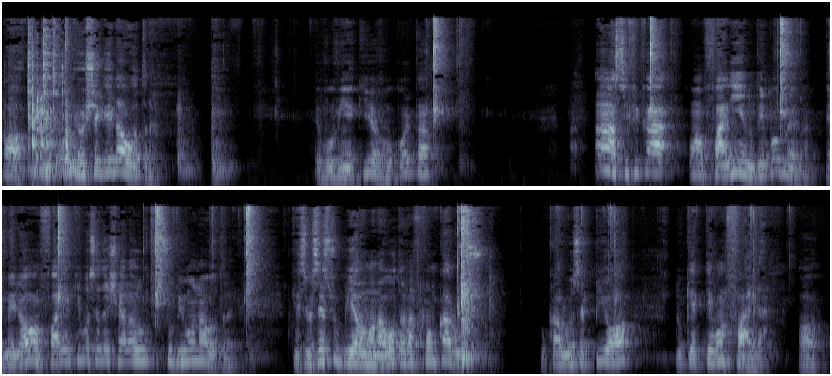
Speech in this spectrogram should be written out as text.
Ó, eu cheguei na outra. Eu vou vir aqui, ó, vou cortar. Ah, se ficar uma falhinha, não tem problema. É melhor uma falha do que você deixar ela subir uma na outra. Porque se você subir ela uma na outra, vai ficar um caroço. O caroço é pior do que ter uma falha. Ó,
